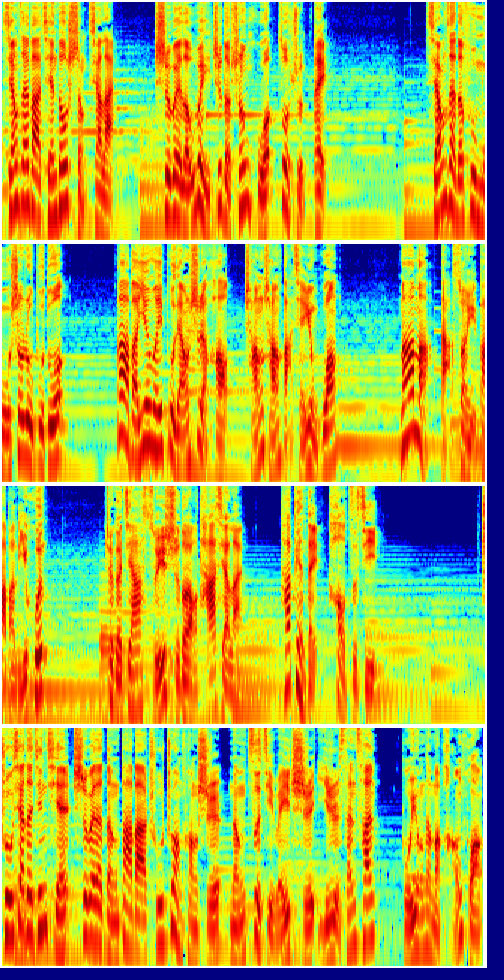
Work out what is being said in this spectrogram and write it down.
祥仔把钱都省下来，是为了未知的生活做准备。祥仔的父母收入不多，爸爸因为不良嗜好，常常把钱用光。妈妈打算与爸爸离婚，这个家随时都要塌下来，他便得靠自己。储下的金钱是为了等爸爸出状况时能自己维持一日三餐，不用那么彷徨，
